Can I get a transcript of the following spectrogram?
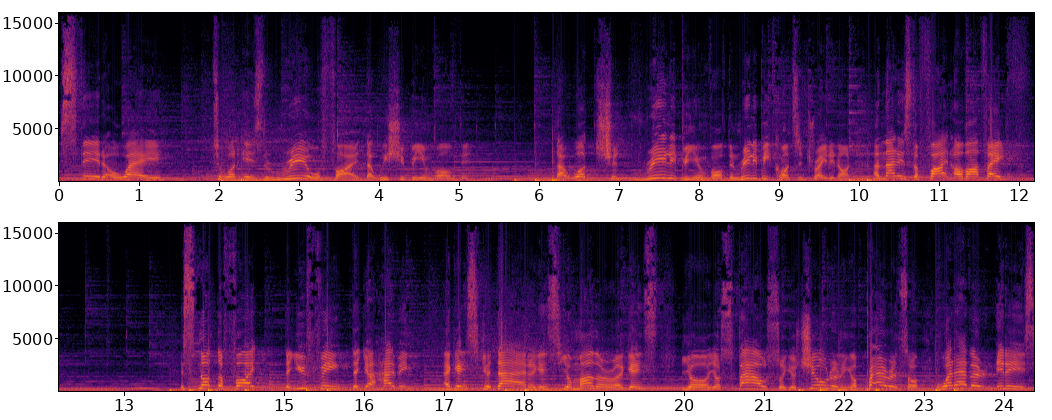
steered away to what is the real fight that we should be involved in. That what should really be involved and really be concentrated on, and that is the fight of our faith. It's not the fight that you think that you're having against your dad, against your mother, or against your, your spouse or your children or your parents or whatever it is,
